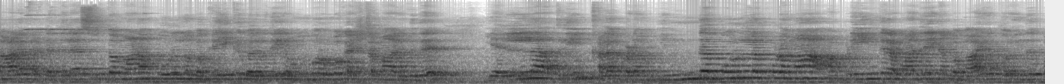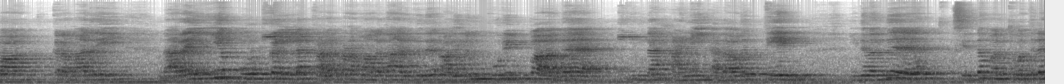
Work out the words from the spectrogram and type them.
காலகட்டத்தில் சுத்தமான பொருள் நம்ம கைக்கு வருவதே ரொம்ப ரொம்ப கஷ்டமாக இருக்குது. எல்லாத்துலேயும் கலப்படம். இந்த பொருளில் கூடமா அப்படிங்கிற மாதிரி நம்ம வாயை திறந்து பார்க்குற மாதிரி நிறைய பொருட்களில் கலப்படமாக தான் அதிலும் குறிப்பாக இந்த ஹனி அதாவது தேன். இது வந்து சித்த மருத்துவத்துல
